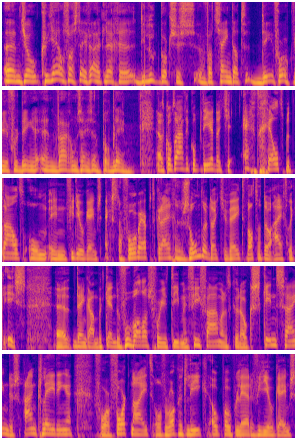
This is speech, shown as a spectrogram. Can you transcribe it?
Um, Joe, kun jij alvast even uitleggen, die lootboxes, wat zijn dat voor, ook weer voor dingen en waarom zijn ze een probleem? Nou, het komt eigenlijk op neer dat je echt geld betaalt om in videogames extra voorwerpen te krijgen, zonder dat je weet wat het nou eigenlijk is. Uh, denk aan bekende voetballers voor je team in FIFA, maar dat kunnen ook skins zijn, dus aankledingen voor Fortnite of Rocket League, ook populaire videogames.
